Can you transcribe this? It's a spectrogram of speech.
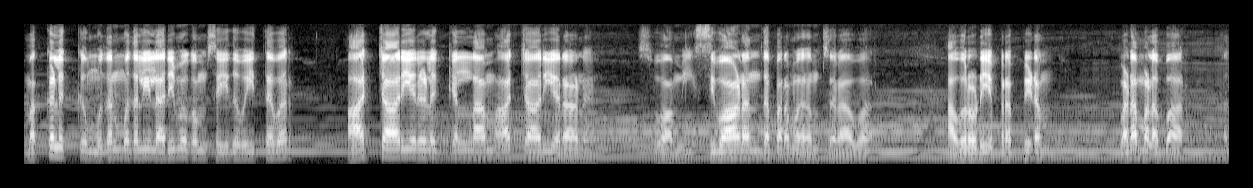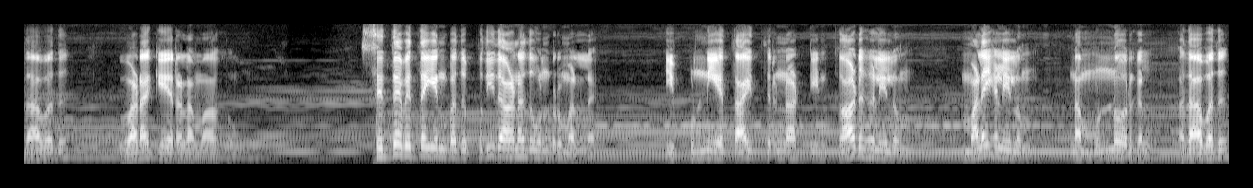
மக்களுக்கு முதன் முதலில் அறிமுகம் செய்து வைத்தவர் ஆச்சாரியர்களுக்கெல்லாம் ஆச்சாரியரான சுவாமி சிவானந்த பரமஹம்சர் ஆவார் அவருடைய பிறப்பிடம் வடமலபார் அதாவது வடகேரளம் ஆகும் சித்த வித்தை என்பது புதிதானது ஒன்றுமல்ல. இப்புண்ணிய தாய் திருநாட்டின் காடுகளிலும் மலைகளிலும் நம் முன்னோர்கள் அதாவது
